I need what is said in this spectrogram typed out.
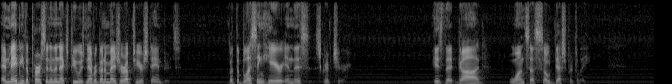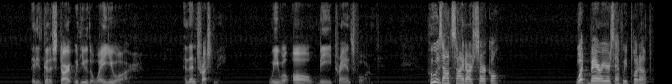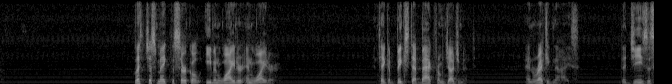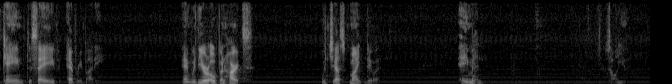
And maybe the person in the next pew is never going to measure up to your standards. But the blessing here in this scripture is that God wants us so desperately that He's going to start with you the way you are. And then trust me, we will all be transformed. Who is outside our circle? What barriers have we put up? Let's just make the circle even wider and wider. And take a big step back from judgment and recognize that Jesus came to save everybody. And with your open hearts, we just might do it. Amen.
